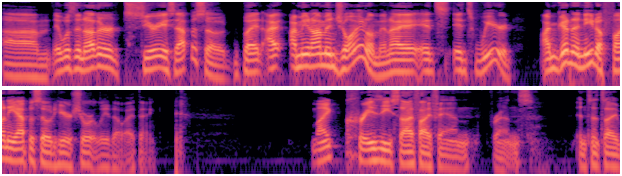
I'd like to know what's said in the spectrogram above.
Um, it was another serious episode, but I I mean I'm enjoying them, and I it's it's weird. I'm gonna need a funny episode here shortly, though. I think. My crazy sci-fi fan friends, and since I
